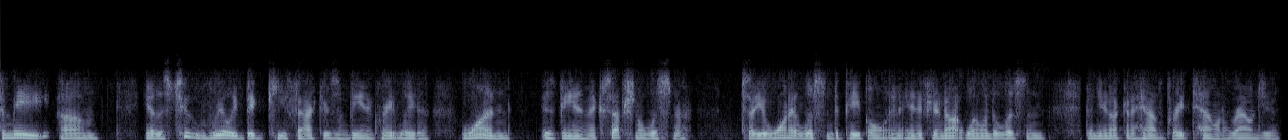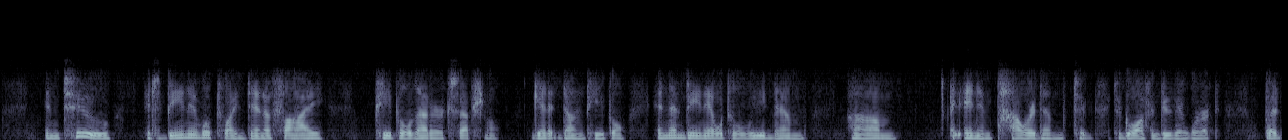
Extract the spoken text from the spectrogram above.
to me, um, you know, there's two really big key factors in being a great leader. One is being an exceptional listener. So you want to listen to people, and, and if you're not willing to listen, then you're not going to have great talent around you. And two, it's being able to identify people that are exceptional, get it done people, and then being able to lead them um, and, and empower them to, to go off and do their work. But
